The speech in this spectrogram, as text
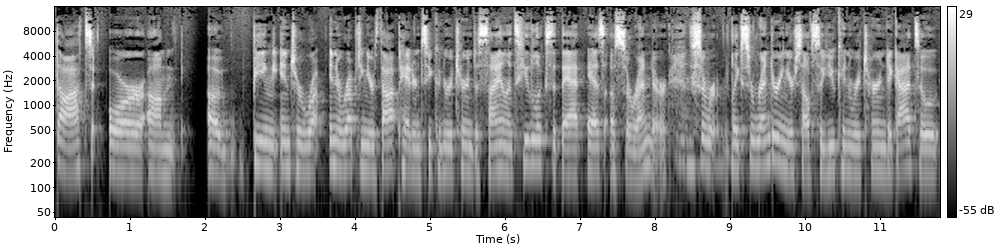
thoughts or um, uh, being interrupting your thought pattern so you can return to silence. He looks at that as a surrender, mm-hmm. so like surrendering yourself so you can return to God. So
